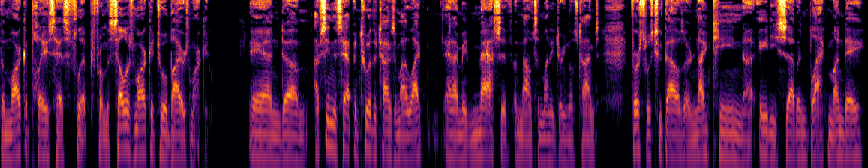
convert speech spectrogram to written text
the marketplace has flipped from a seller's market to a buyer's market. And um, I've seen this happen two other times in my life, and I made massive amounts of money during those times. First was 2000 or 1987, Black Monday,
